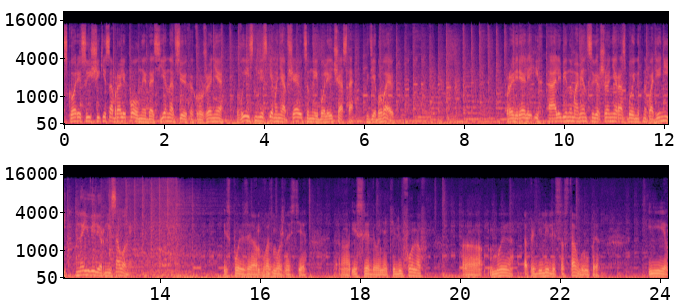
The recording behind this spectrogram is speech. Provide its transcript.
Вскоре сыщики собрали полное досье на все их окружение, выяснили, с кем они общаются наиболее часто, где бывают. проверяли их алиби на момент совершения разбойных нападений на ювелирные салоны. Используя возможности э, исследования телефонов, э, мы определили состав группы и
